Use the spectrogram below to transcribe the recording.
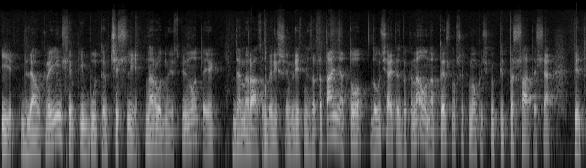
і для українців, і бути в числі народної спільноти, де ми разом вирішуємо різні запитання, то долучайтесь до каналу, натиснувши кнопочку підписатися під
